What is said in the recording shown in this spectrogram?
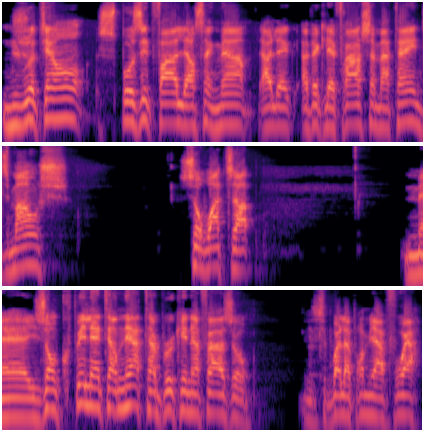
nous étions supposés de faire l'enseignement avec les frères ce matin, dimanche, sur WhatsApp. Mais ils ont coupé l'Internet à Burkina Faso. C'est pas la première fois.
